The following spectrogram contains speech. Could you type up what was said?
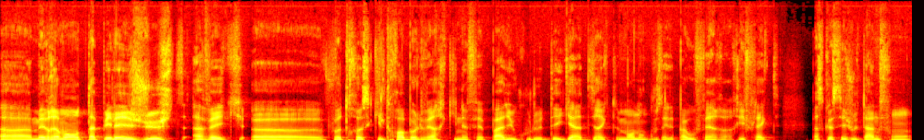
Euh, mais vraiment, tapez-les juste avec votre skill 3 Bolverk qui ne fait pas du coup le dégât directement, donc vous n'allez pas vous faire reflect parce que ces Jultan font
